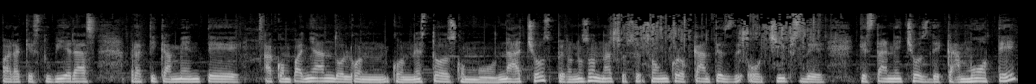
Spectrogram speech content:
para que estuvieras prácticamente acompañándolo con, con estos como nachos, pero no son nachos, son crocantes o chips de que están hechos de camote.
